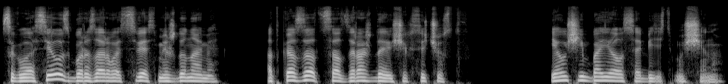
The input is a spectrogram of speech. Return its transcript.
Согласилась бы разорвать связь между нами, отказаться от зарождающихся чувств? Я очень боялась обидеть мужчину.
